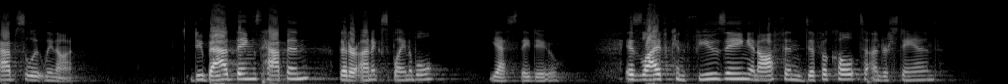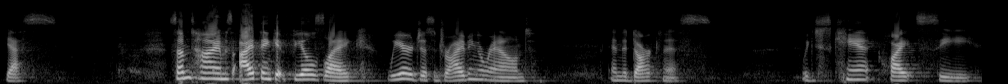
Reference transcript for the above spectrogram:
Absolutely not. Do bad things happen that are unexplainable? Yes, they do. Is life confusing and often difficult to understand? Yes. Sometimes I think it feels like we are just driving around in the darkness. We just can't quite see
